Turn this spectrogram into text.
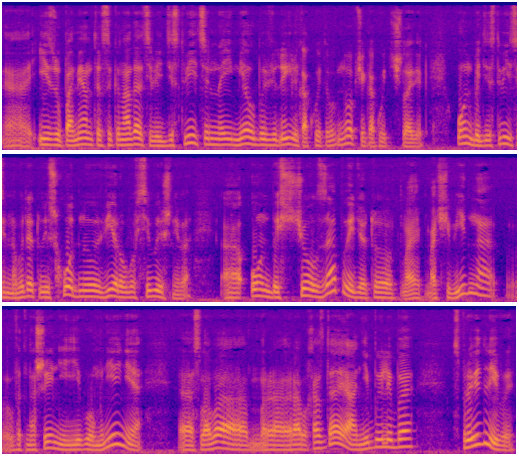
из упомянутых законодателей действительно имел бы в виду, или какой-то, ну, вообще какой-то человек, он бы действительно вот эту исходную веру во Всевышнего – а, он бы счел заповедью, то, очевидно, в отношении его мнения слова Рава Хаздая, они были бы справедливы.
